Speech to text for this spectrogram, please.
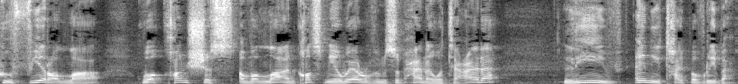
who fear Allah, who are conscious of Allah and constantly aware of Him subhanahu wa ta'ala, leave any type of riba.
